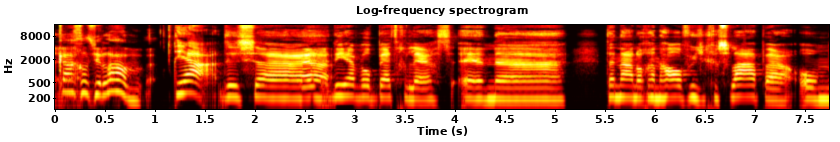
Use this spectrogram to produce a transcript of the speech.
Kacheltje lam. ja, dus Ja. die hebben we op bed gelegd. En daarna nog een half uurtje geslapen om...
